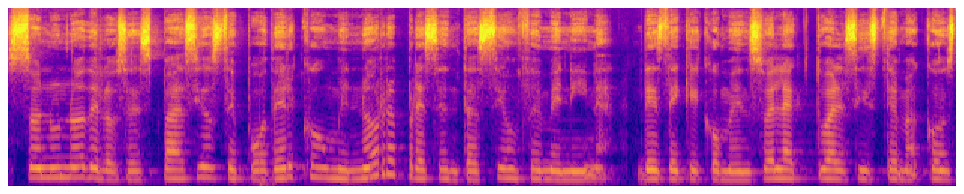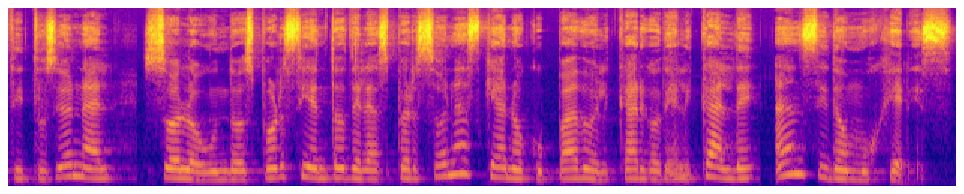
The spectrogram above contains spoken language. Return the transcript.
son uno de los espacios de poder con menor representación femenina. Desde que comenzó el actual sistema constitucional, solo un 2% de las personas que han ocupado el cargo de alcalde han sido mujeres.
